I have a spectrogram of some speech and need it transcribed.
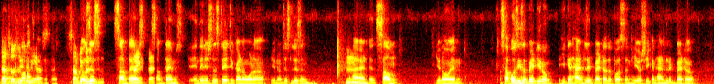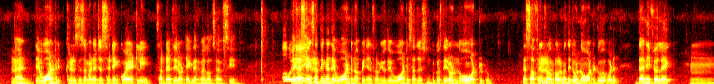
That's also Really true. depends Yes. that. Some people there's sometimes like that. sometimes in the initial stage you kind of wanna you know just listen, Hmm. and in some, you know, in suppose he's a bit you know he can handle it better. The person he or she can handle it better, Hmm. and they want criticism and you're just sitting quietly. Sometimes they don't take that well. Also, I've seen. oh like yeah, they're saying yeah. something and they want an opinion from you they want a suggestion because they don't know what to do they're suffering from a Hmm. problem and they don't know what to do about it then if you're like hmm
